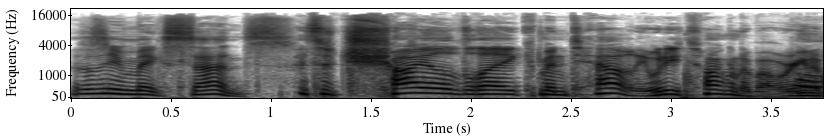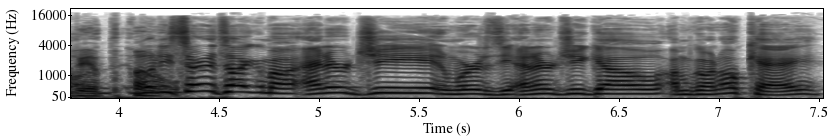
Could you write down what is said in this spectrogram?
It doesn't even make sense. It's a childlike mentality. What are you talking about? We're Well, gonna be a puddle. when he started talking about energy and where does the energy go, I'm going, okay,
